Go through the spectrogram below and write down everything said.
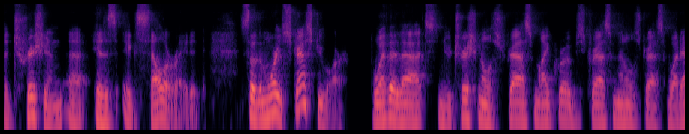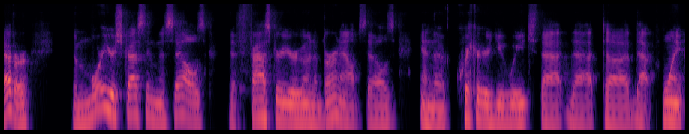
attrition uh, is accelerated. So the more stressed you are, whether that's nutritional stress, microbe stress, mental stress, whatever, the more you're stressing the cells, the faster you're going to burn out cells and the quicker you reach that that uh, that point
